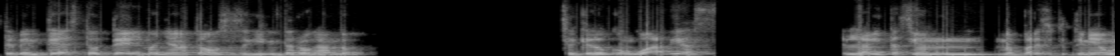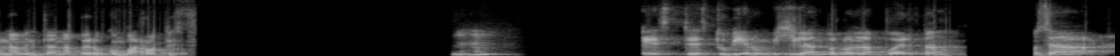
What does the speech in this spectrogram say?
te vente a este hotel, mañana te vamos a seguir interrogando. Se quedó con guardias. La habitación me parece que tenía una ventana, pero con barrotes Este, estuvieron vigilándolo en la puerta, o sea,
